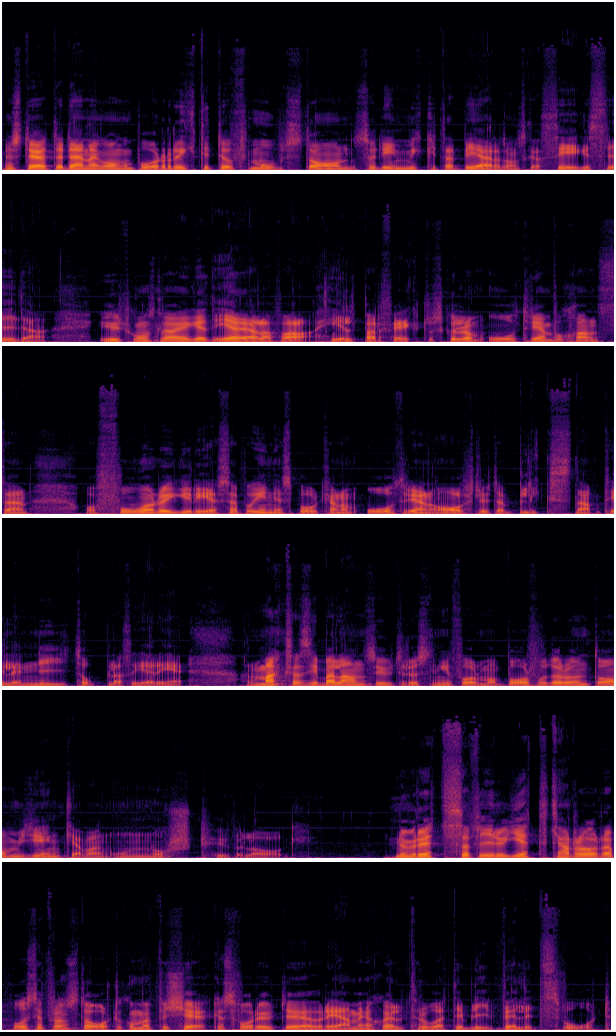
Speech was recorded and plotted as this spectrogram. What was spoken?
Men stöter denna gången på riktigt tufft motstånd så det är mycket att begära att de ska segerstrida. Utgångsläget är i alla fall helt perfekt och skulle de återigen få chansen att få en ryggresa på innespår kan de återigen avsluta blixtsnabbt till en ny topplacering. Han maxas i balans och utrustning i form av barfota runt om, jänkarvagn och norskt huvudlag. Nummer ett, och Jet kan röra på sig från start och kommer försöka svara ut övriga, men jag själv tror att det blir väldigt svårt.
